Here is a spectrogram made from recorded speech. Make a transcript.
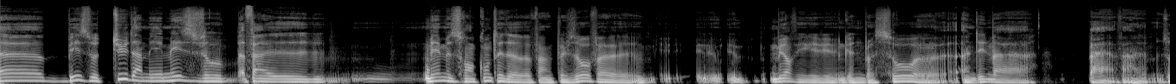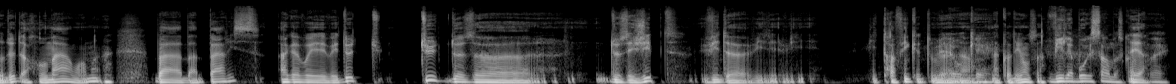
Euh, bezo tud a me enfin, euh, même se rencontrer enfin, un peu zo, enfin, euh, euh, euh, un ma, bah, enfin, zo deux da Romar, vraiment, bah, bah, Paris, hag ave ve deux tu- tud deus, euh, deus Égypte, vid, vid, vid, vid trafic et tout, Ouais, ok. un accordéon, ça. Villa Boissam, parce que, Ja. ouais.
